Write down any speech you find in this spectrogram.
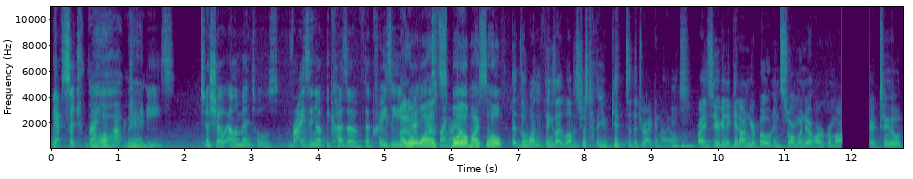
We have such writing Oh, man. opportunities to show elementals rising up because of the crazy. I don't want to spoil around. myself. Uh, The one of the things I love is just how you get to the Dragon Isles, Mm-hmm. right? So you're going to get on your boat in Stormwind or Orgrimmar there too,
